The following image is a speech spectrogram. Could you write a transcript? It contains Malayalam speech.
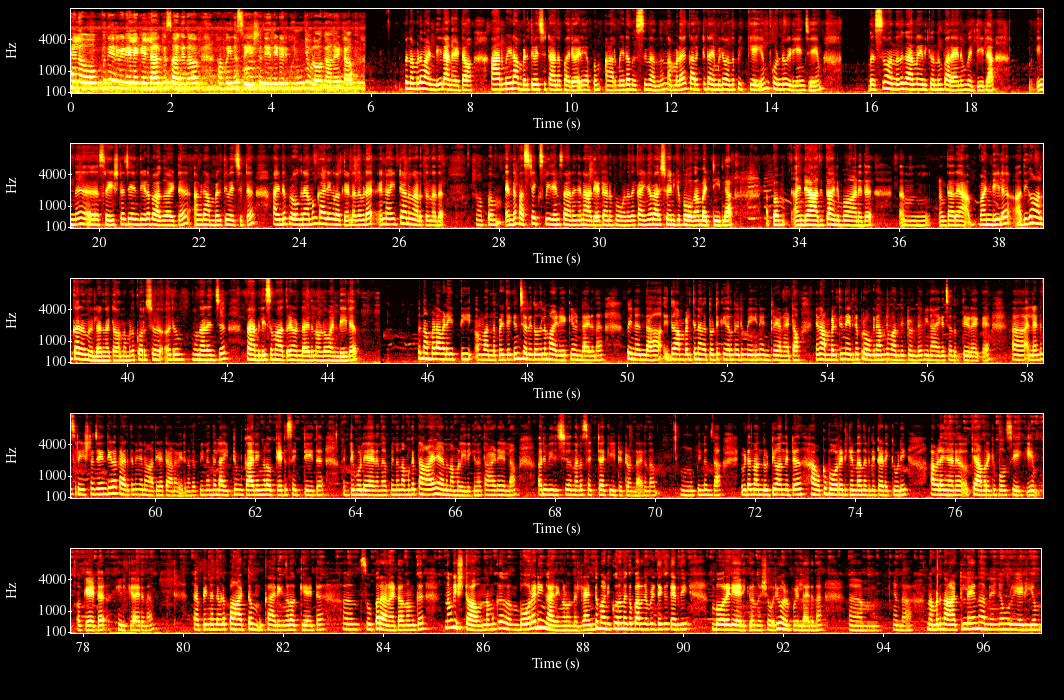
ഹലോ പുതിയൊരു വീഡിയോയിലേക്ക് എല്ലാവർക്കും സ്വാഗതം. അപ്പോൾ ഇന്ന് ശ്രേഷ്ഠ ജയന്തിയുടെ ഒരു കുഞ്ഞു വ്ളോഗാണ് കേട്ടോ. ഇപ്പം നമ്മൾ വണ്ടിയിലാണ് കേട്ടോ. ആർമിയുടെ അമ്പലത്തിൽ വെച്ചിട്ടാണ് പരിപാടി. അപ്പം ആർമിയുടെ ബസ് വന്ന് നമ്മളെ കറക്റ്റ് ടൈമിൽ വന്ന് പിക്ക് ചെയ്യും കൊണ്ടുവിടുകയും ചെയ്യും. ബസ് വന്നത് കാരണം എനിക്കൊന്നും പറയാനും പറ്റിയില്ല. ഇന്ന് ശ്രേഷ്ഠ ജയന്തിയുടെ ഭാഗമായിട്ട് അവിടെ അമ്പലത്തിൽ വെച്ചിട്ട് അതിന്റെ പ്രോഗ്രാമും കാര്യങ്ങളൊക്കെ ഉണ്ട്. അതവിടെ നൈറ്റാണ് നടത്തുന്നത്. അപ്പം എന്റെ ഫസ്റ്റ് എക്സ്പീരിയൻസ് ആണ് ഞാൻ ആദ്യമായിട്ടാണ് പോകുന്നത്. കഴിഞ്ഞ പ്രാവശ്യം എനിക്ക് പോകാൻ പറ്റിയില്ല. അപ്പം അതിന്റെ ആദ്യത്തെ അനുഭവമാണിത്. എന്താ പറയുക വണ്ടിയിൽ അധികം ആൾക്കാരൊന്നും ഇല്ലായിരുന്നു കേട്ടോ. നമ്മൾ കുറച്ച് ഒരു മൂന്നാലഞ്ച് ഫാമിലീസ് മാത്രമേ ഉണ്ടായിരുന്നുള്ളൂ വണ്ടിയിൽ. അപ്പം നമ്മൾ അവിടെ എത്തി വന്നപ്പോഴത്തേക്കും ചെറിയ തോതിൽ മഴയൊക്കെ ഉണ്ടായിരുന്നു. പിന്നെന്താ ഇത് അമ്പലത്തിനകത്തോട്ട് കയറുന്ന ഒരു മെയിൻ എൻട്രി ആണ് കേട്ടോ. ഞാൻ അമ്പലത്തിൽ നേരത്തെ പ്രോഗ്രാമിന് വന്നിട്ടുണ്ട് വിനായക ചതുർത്ഥിയുടെയൊക്കെ. അല്ലാണ്ട് ശ്രീകൃഷ്ണ ജയന്തിയുടെ കാര്യത്തിന് ഞാൻ ആദ്യമായിട്ടാണ് വരുന്നത്. പിന്നെന്താ ലൈറ്റും കാര്യങ്ങളും ഒക്കെ ആയിട്ട് സെറ്റ് ചെയ്ത് അടിപൊളിയായിരുന്നു. പിന്നെ നമുക്ക് താഴെയാണ് നമ്മൾ ഇരിക്കുന്നത്. താഴെയെല്ലാം അവർ വിരിച്ച് നല്ല സെറ്റാക്കി ഇട്ടിട്ടുണ്ടായിരുന്നു. പിന്നെന്താ? ഇവിടെ നന്ദുട്ടി വന്നിട്ട് അവൾക്ക് ബോറടിക്കണ്ടെന്ന് എടുത്തിട്ട് ഇടയ്ക്കൂടി അവളെ ഞാൻ ക്യാമറയ്ക്ക് പോസ് ചെയ്യുകയും ഒക്കെ ആയിട്ട് ഇരിക്കുമായിരുന്നു പിന്നെന്താ ഇവിടെ പാട്ടും കാര്യങ്ങളും ഒക്കെ ആയിട്ട് സൂപ്പറാണ് കേട്ടോ. നമുക്ക് നമുക്ക് ഇഷ്ടമാവും നമുക്ക് ബോറടിയും കാര്യങ്ങളൊന്നുമില്ല. രണ്ട് മണിക്കൂർ എന്നൊക്കെ പറഞ്ഞപ്പോഴത്തേക്ക് കരുതി ബോറടി ആയിരിക്കുമെന്ന്. പക്ഷെ ഒരു കുഴപ്പമില്ലായിരുന്നു. എന്താ നമ്മുടെ നാട്ടിലേന്ന് പറഞ്ഞു കഴിഞ്ഞാൽ ഉറിയടിയും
